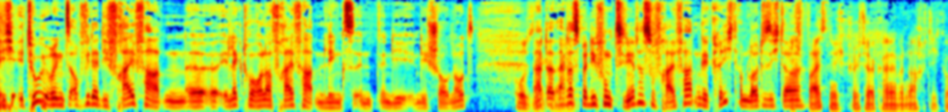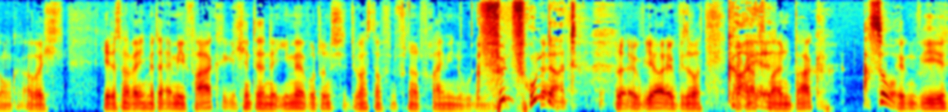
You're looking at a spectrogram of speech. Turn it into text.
Ich, ich tue übrigens auch wieder die Freifahrten, äh, Elektroroller Freifahrten-Links in, in die in die Show Notes. Oh, hat, hat das bei dir funktioniert? Hast du Freifahrten gekriegt? Haben Leute sich da? Ich weiß nicht, ich kriege da keine Benachrichtigung. Aber ich, jedes Mal, wenn ich mit der Emmy fahre, kriege ich hinterher eine E-Mail, wo drin steht, du hast noch 500 Freiminuten. 500. Oder irgendwie, ja, irgendwie sowas. Da Geil. gab es mal einen Bug. Ach so. irgendwie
